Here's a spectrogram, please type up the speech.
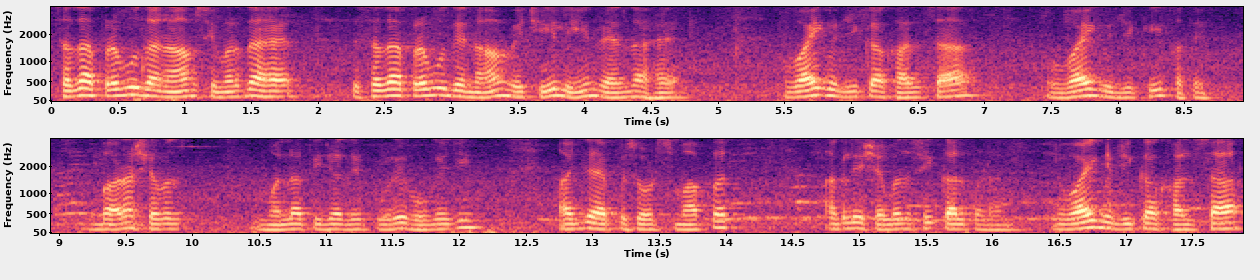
ਸਦਾ ਪ੍ਰਭੂ ਦਾ ਨਾਮ ਸਿਮਰਦਾ ਹੈ ਤੇ ਸਦਾ ਪ੍ਰਭੂ ਦੇ ਨਾਮ ਵਿੱਚ ਹੀ ਲੀਨ ਰਹਿੰਦਾ ਹੈ। ਵਾਹਿਗੁਰੂ ਜੀ ਕਾ ਖਾਲਸਾ ਵਾਹਿਗੁਰੂ ਜੀ ਕੀ ਫਤਿਹ। 12 ਸ਼ਬਦ ਮਹਲਾ ਤੀਜਾ ਦੇ ਪੂਰੇ ਹੋ ਗਏ ਜੀ। ਅੱਜ ਦਾ ਐਪੀਸੋਡ ਸਮਾਪਤ। ਅਗਲੇ ਸ਼ਬਦ ਅਸੀਂ ਕੱਲ ਪੜਾਂਗੇ ਵਾਹਿਗੁਰੂ ਜੀ ਕਾ ਖਾਲਸਾ,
